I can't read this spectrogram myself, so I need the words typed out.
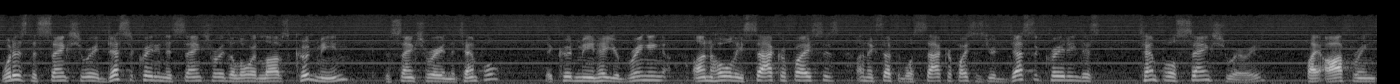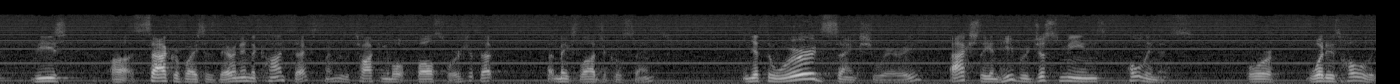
what is the sanctuary? Desecrating the sanctuary the Lord loves could mean the sanctuary in the temple. It could mean, hey, you're bringing unholy sacrifices, unacceptable sacrifices. You're desecrating this temple sanctuary by offering these uh, sacrifices there. And in the context, when we were talking about false worship, that, that makes logical sense. And yet the word sanctuary actually in Hebrew just means holiness or what is holy,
